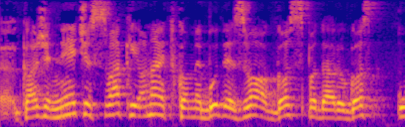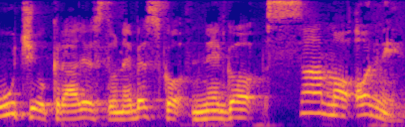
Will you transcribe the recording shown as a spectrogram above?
e, kaže, neće svaki onaj tko me bude zvao gospodaru gosp ući u kraljevstvo nebesko Nego samo oni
